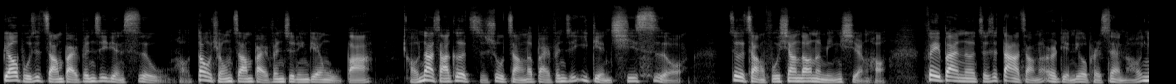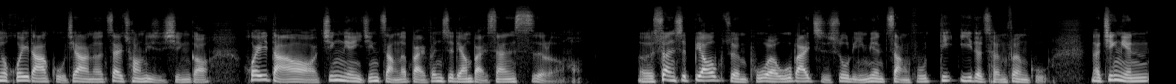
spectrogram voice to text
标普是涨百分之一点四五，好，道琼涨百分之零点五八。好，纳萨克指数涨了百分之一点七四哦，这个涨幅相当的明显哈。费半呢则是大涨了二点六 percent 哦，因为辉达股价呢再创历史新高，辉达哦今年已经涨了百分之两百三十四了哈，呃算是标准普尔五百指数里面涨幅第一的成分股。那今年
